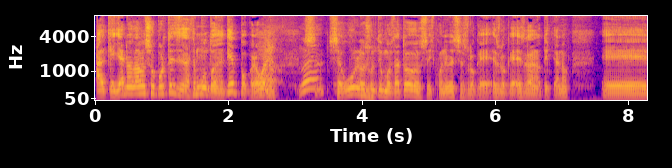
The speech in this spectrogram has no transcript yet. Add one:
al que ya no daban soporte desde hace un montón de tiempo, pero bueno, Bueno. se- según los últimos datos disponibles es lo que es lo que es la noticia, ¿no? Eh,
